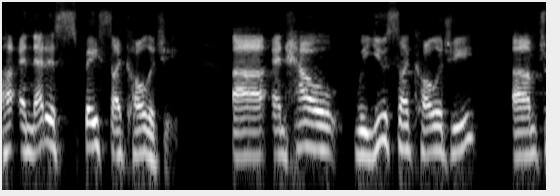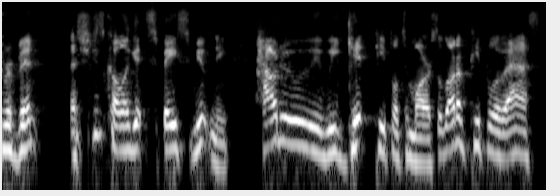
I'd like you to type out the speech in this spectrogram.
uh, and that is space psychology uh, and how we use psychology um, to prevent, as she's calling it, space mutiny. How do we get people to Mars? A lot of people have asked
